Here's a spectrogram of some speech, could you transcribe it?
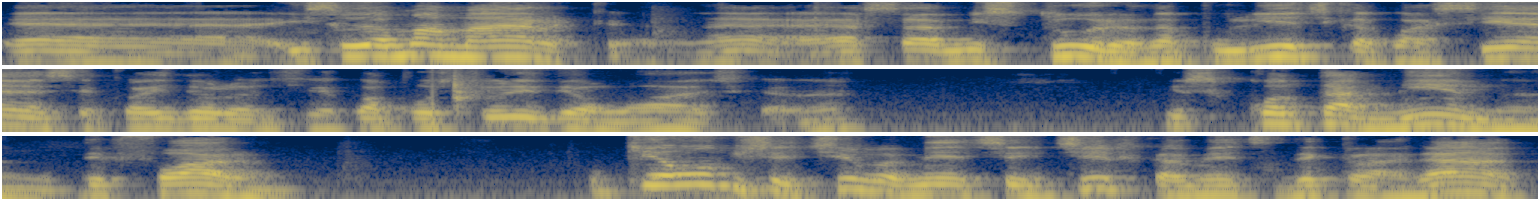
É, isso é uma marca, né? essa mistura da política com a ciência, com a ideologia, com a postura ideológica. Né? Isso contamina, deforma. O que é objetivamente, cientificamente declarado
